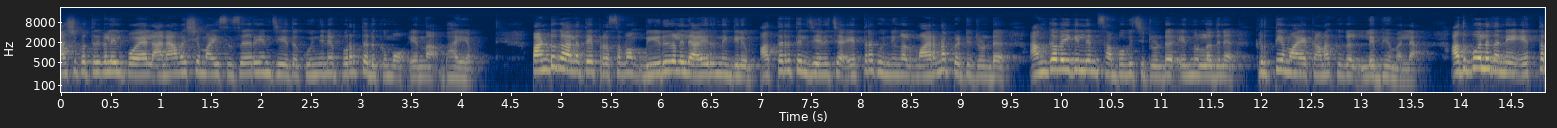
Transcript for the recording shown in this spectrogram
ആശുപത്രികളിൽ പോയാൽ അനാവശ്യമായി സിസേറിയൻ ചെയ്ത് കുഞ്ഞിനെ പുറത്തെടുക്കുമോ എന്ന ഭയം. പണ്ടുകാലത്തെ പ്രസവം വീടുകളിലായിരുന്നെങ്കിലും അത്തരത്തിൽ ജനിച്ച എത്ര കുഞ്ഞുങ്ങൾ മരണപ്പെട്ടിട്ടുണ്ട് അംഗവൈകല്യം സംഭവിച്ചിട്ടുണ്ട് എന്നുള്ളതിന് കൃത്യമായ കണക്കുകൾ ലഭ്യമല്ല. അതുപോലെ തന്നെ എത്ര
